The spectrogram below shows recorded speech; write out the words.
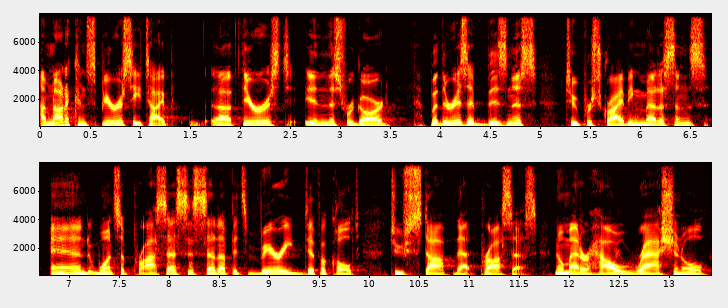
I'm not a conspiracy type uh, theorist in this regard, but there is a business to prescribing medicines. And once a process is set up, it's very difficult to stop that process, no matter how rational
